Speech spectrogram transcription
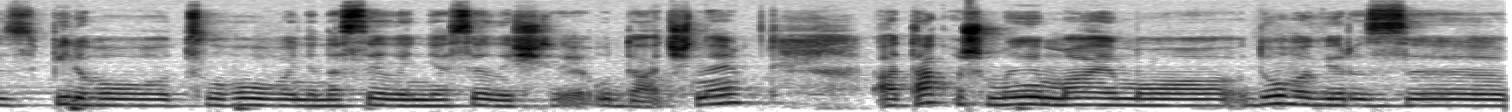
е, з пільгового обслуговування населення селищ Удачне. А також ми маємо договір з е,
